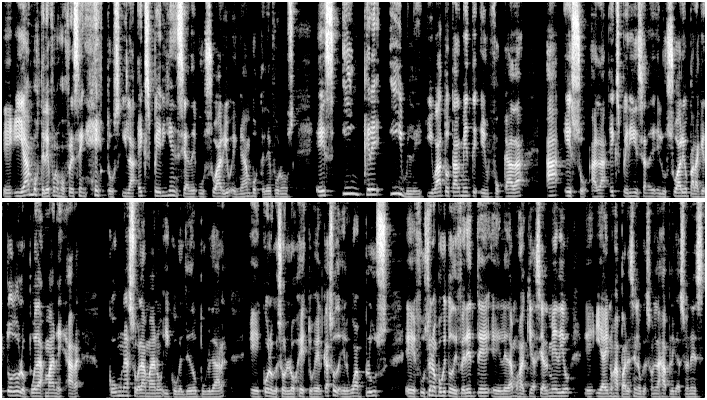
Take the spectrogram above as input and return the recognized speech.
eh, y ambos teléfonos ofrecen gestos y la experiencia de usuario en ambos teléfonos es increíble y va totalmente enfocada a eso, a la experiencia del usuario para que todo lo puedas manejar con una sola mano y con el dedo pulgar, eh, con lo que son los gestos. En el caso del OnePlus, eh, funciona un poquito diferente, eh, le damos aquí hacia el medio eh, y ahí nos aparecen lo que son las aplicaciones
